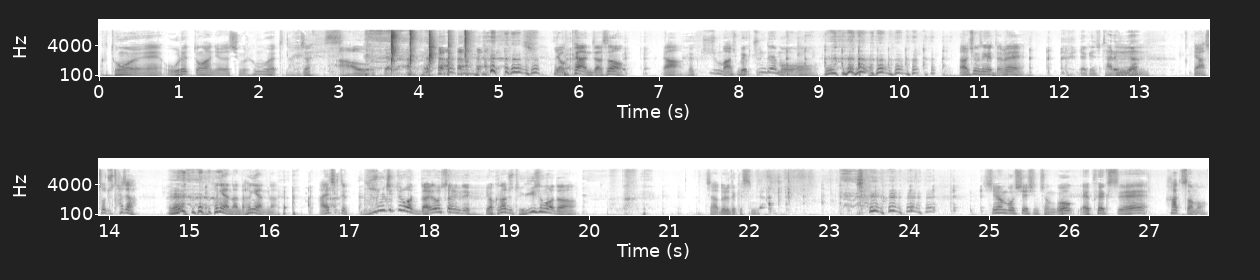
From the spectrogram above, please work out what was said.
그 동호회에 오랫동안 여자친구를 흠모했던 남자 아우 어떡하냐 옆에 앉아서 야 맥주 좀 마시 맥주인데 뭐. 남친구 생겼다며? 야, 괜찮 잘해주냐? 음. 야 소주 타자. 흥이 안 난다 흥이 안나. 아니 일찍들 무슨 일찍 들어가 나이가 몇 살인데. 야 그나저 되게 이상하다. 자 노래 듣겠습니다. 심현보 씨의 신청곡 FX의 핫서머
